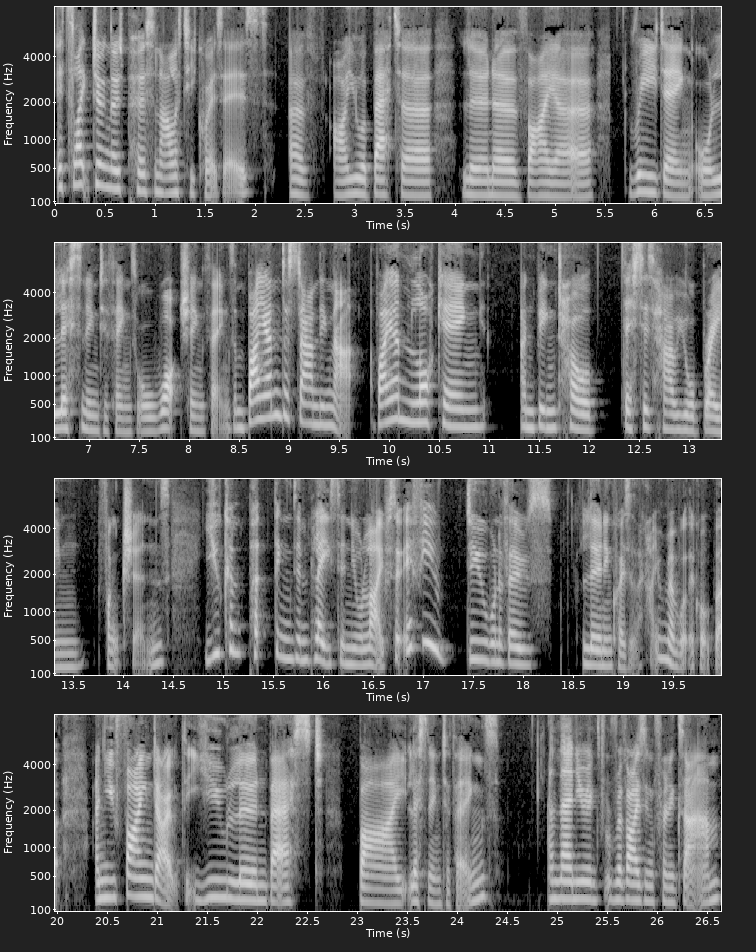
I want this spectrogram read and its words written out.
it's like doing those personality quizzes of are you a better learner via reading or listening to things or watching things? And by understanding that, by unlocking and being told this is how your brain functions, you can put things in place in your life. So if you do one of those learning quizzes, I can't remember what they're called, but and you find out that you learn best by listening to things, and then you're revising for an exam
